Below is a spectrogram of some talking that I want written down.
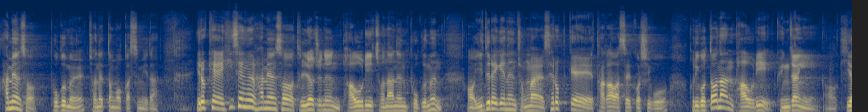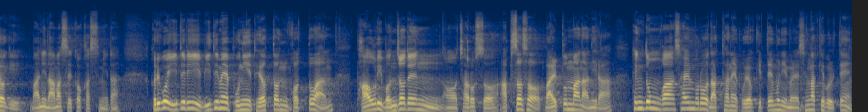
하면서 복음을 전했던 것 같습니다. 이렇게 희생을 하면서 들려주는 바울이 전하는 복음은 어, 이들에게는 정말 새롭게 다가왔을 것이고 그리고 떠난 바울이 굉장히 어, 기억이 많이 남았을 것 같습니다. 그리고 이들이 믿음의 본이 되었던 것 또한 바울이 먼저 된 어, 자로서 앞서서 말뿐만 아니라 행동과 삶으로 나타내 보였기 때문임을 생각해 볼 때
